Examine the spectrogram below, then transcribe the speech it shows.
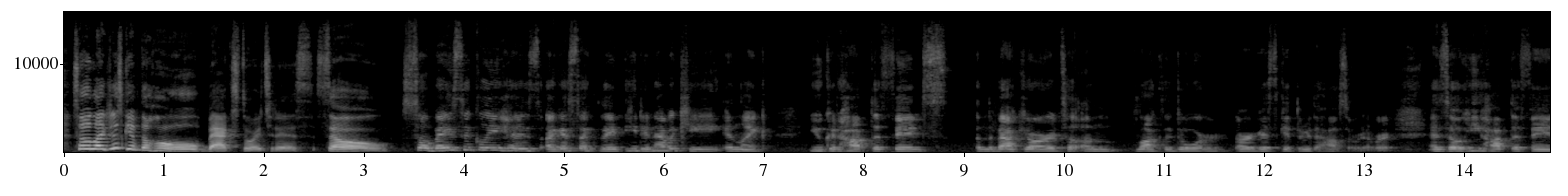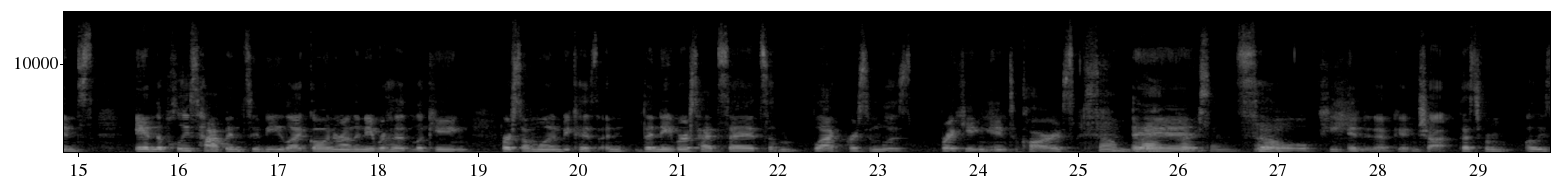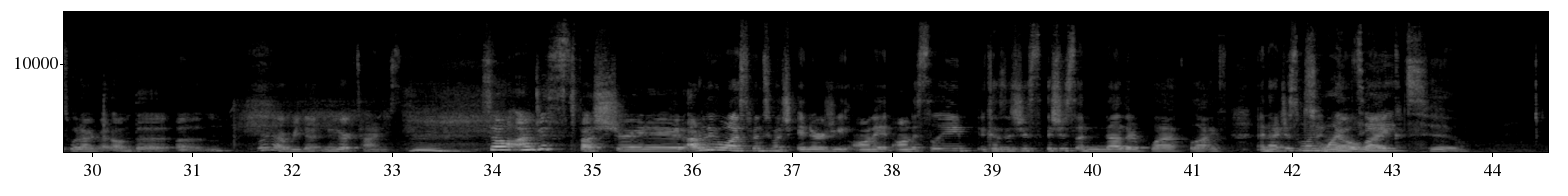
So, like, just give the whole backstory to this. So, So basically, his I guess like they he didn't have a key, and like you could hop the fence in the backyard to unlock the door, or I guess get through the house or whatever. And so he hopped the fence, and the police happened to be like going around the neighborhood looking for someone because the neighbors had said some black person was breaking into cars. some black And person. So he ended up getting shot. That's from at least what I read on the um, where did I read that? New York Times. So I'm just frustrated. I don't even want to spend too much energy on it, honestly, because it's just it's just another black life, and I just want to know like 22.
